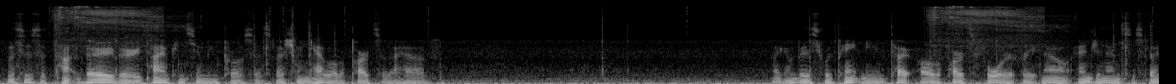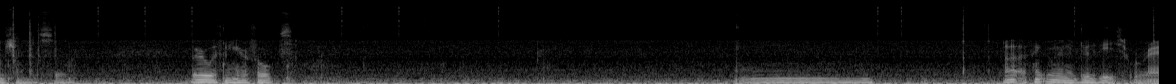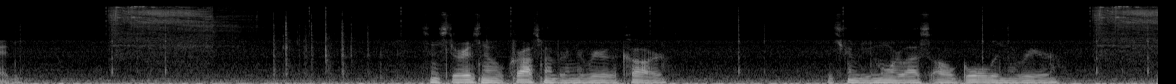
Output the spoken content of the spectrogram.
This is a very, very time consuming process, especially when you have all the parts that I have. Like I'm basically painting the entire all the parts for it right now, engine and suspension. So bear with me here, folks. Um, I think we're gonna do these red. Since there is no cross member in the rear of the car, it's gonna be more or less all gold in the rear.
